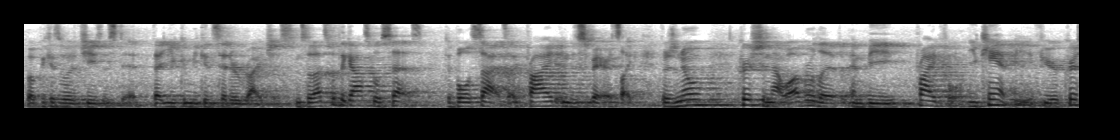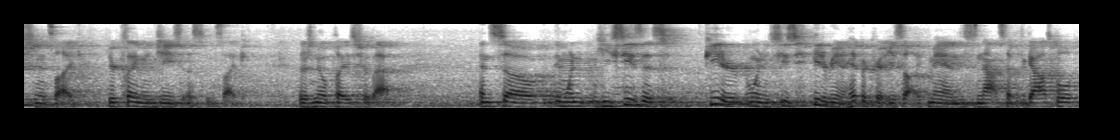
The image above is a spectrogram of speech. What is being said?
but because of what Jesus did, that you can be considered righteous. And so that's what the gospel says to both sides, like pride and despair. It's like there's no Christian that will ever live and be prideful. You can't be. If you're a Christian, it's like you're claiming Jesus. It's like there's no place for that. And so, and when he sees this, Peter, when he sees Peter being a hypocrite, he's like, man, this is not step of the gospel.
